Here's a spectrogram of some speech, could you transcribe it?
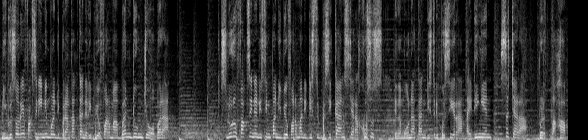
Minggu sore vaksin ini mulai diberangkatkan dari Bio Farma Bandung, Jawa Barat. Seluruh vaksin yang disimpan di Bio Farma didistribusikan secara khusus dengan menggunakan distribusi rantai dingin secara bertahap.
